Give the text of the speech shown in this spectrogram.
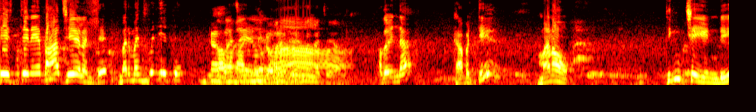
చేస్తేనే బాగా చేయాలంటే మరి మంచి పని చేస్తే? అర్థమైందా? కాబట్టి మనం థింక్ చేయండి.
